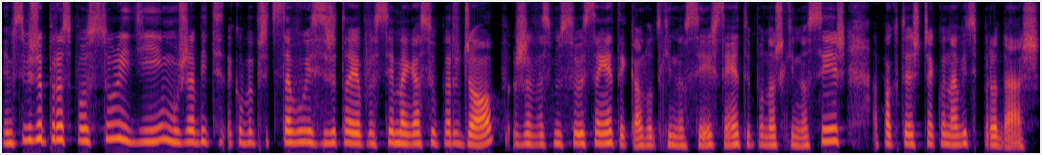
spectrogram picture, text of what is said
Já myslím, že pro spoustu lidí může být, jakoby představují si, že to je prostě mega super job, že ve smyslu stejně ty kalhotky nosíš, stejně ty ponožky nosíš a pak to ještě jako navíc prodáš.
